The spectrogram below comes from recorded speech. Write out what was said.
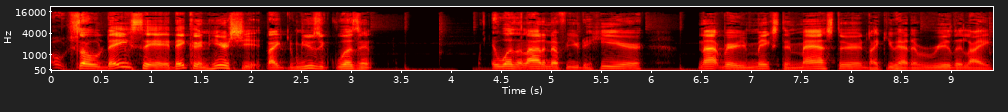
Oh, So they said they couldn't hear shit. Like the music wasn't it wasn't loud enough for you to hear, not very mixed and mastered. Like you had to really like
